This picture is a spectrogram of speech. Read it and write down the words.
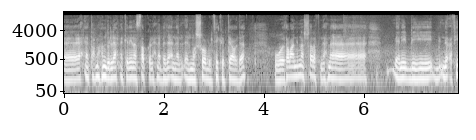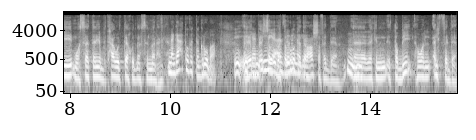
آه، إحنا طبعا الحمد لله إحنا كان لنا سبق إن إحنا بدأنا المشروع بالفكر بتاعه ده. وطبعا لنا الشرف إن إحنا يعني بي في مؤسسات تانية بتحاول تاخد نفس المنهج. نجحتوا في التجربة. إيه, إيه كان إيه التجربه كانت النجاح 10 فدان آه، لكن التطبيق هو ال 1000 فدان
